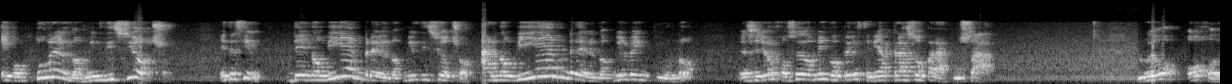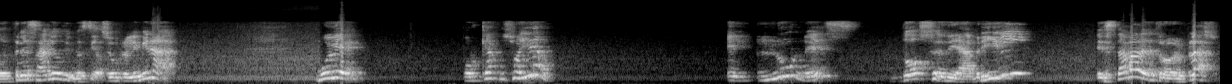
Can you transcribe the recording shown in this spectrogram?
en octubre del 2018. Es decir, de noviembre del 2018 a noviembre del 2021, el señor José Domingo Pérez tenía plazo para acusar. Luego, ojo, de tres años de investigación preliminar. Muy bien, ¿por qué acusó ayer? El lunes 12 de abril estaba dentro del plazo.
